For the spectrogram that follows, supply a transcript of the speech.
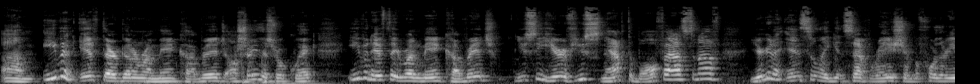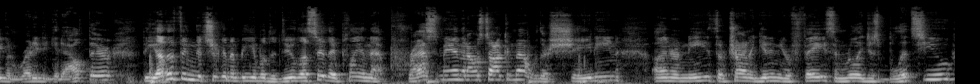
Um, even if they're going to run man coverage, I'll show you this real quick. Even if they run man coverage, you see here, if you snap the ball fast enough, you're going to instantly get separation before they're even ready to get out there. The other thing that you're going to be able to do, let's say they play in that press man that I was talking about, where they're shading underneath, they're trying to get in your face and really just blitz you.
